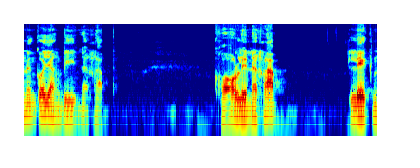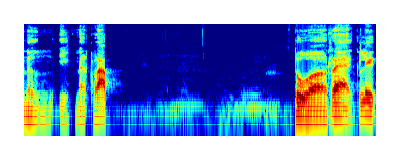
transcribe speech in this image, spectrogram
หนึ่งก็ยังดีนะครับ ขอเลยนะครับ เลขหนึ่งอีกนะครับ ตัวแรกเลข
